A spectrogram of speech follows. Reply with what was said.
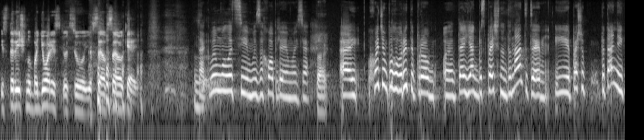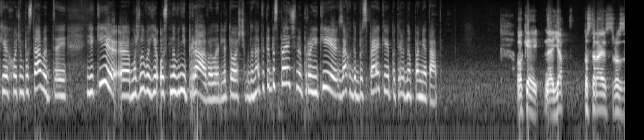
істеричну бадьорість. Оцю і все, все окей. Так, ви молодці, ми захоплюємося. Так. Е, Хочемо поговорити про е, те, як безпечно донатити. І перше питання, яке хочемо поставити, які, е, можливо, є основні правила для того, щоб донатити безпечно, про які заходи безпеки потрібно пам'ятати? Окей, я постараюсь роз,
